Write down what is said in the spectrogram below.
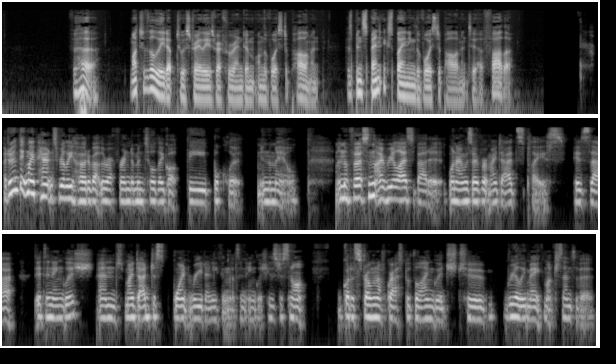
For her, much of the lead up to Australia's referendum on the voice to Parliament has been spent explaining the voice to Parliament to her father. I don't think my parents really heard about the referendum until they got the booklet in the mail. And the first thing I realized about it when I was over at my dad's place is that it's in English, and my dad just won't read anything that's in English. He's just not got a strong enough grasp of the language to really make much sense of it.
